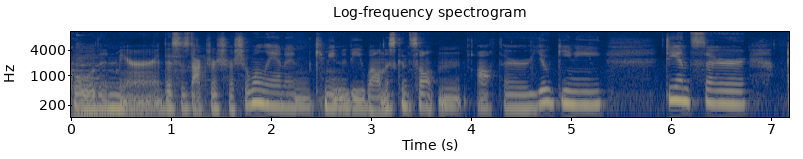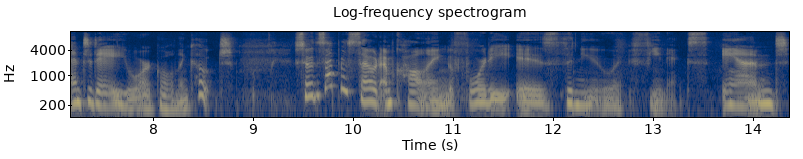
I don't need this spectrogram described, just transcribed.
Golden Mirror. This is Dr. Trisha Willannon, community wellness consultant, author, yogini, dancer, and today your golden coach. So, this episode I'm calling 40 is the New Phoenix. And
